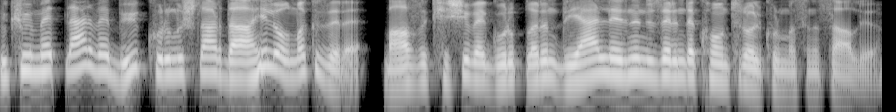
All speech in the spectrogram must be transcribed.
hükümetler ve büyük kuruluşlar dahil olmak üzere bazı kişi ve grupların diğerlerinin üzerinde kontrol kurmasını sağlıyor.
